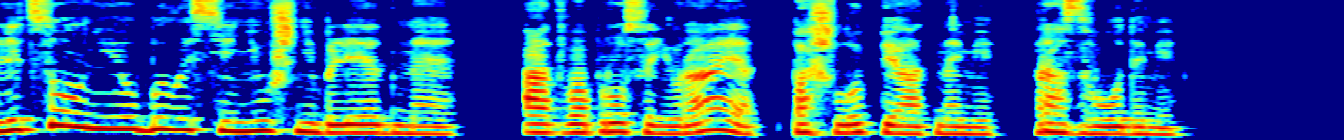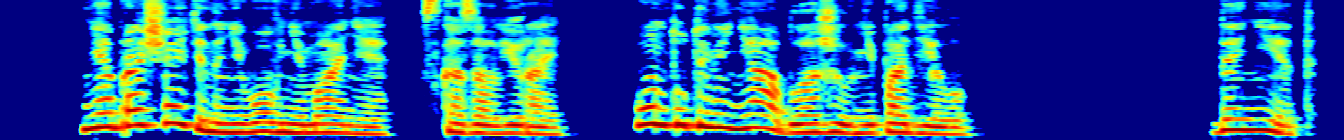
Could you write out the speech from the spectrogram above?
Лицо у нее было синюшне-бледное, а от вопроса Юрая пошло пятнами, разводами. «Не обращайте на него внимания», — сказал Юрай. «Он тут и меня обложил не по делу». «Да нет».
